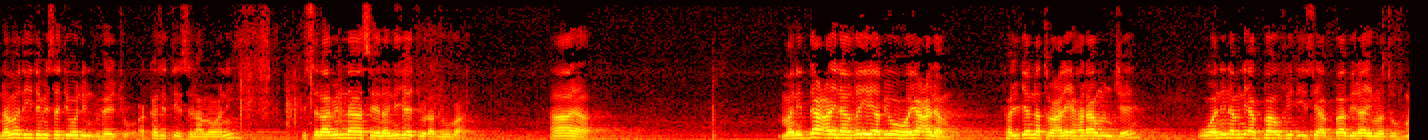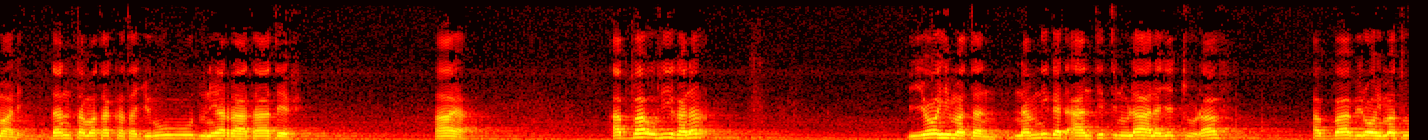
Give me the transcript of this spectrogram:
نما ديدمي سدي ولين دفيجو أكاسيتي إسلامواني إسلام الناس سيناني جاجورا دوبا آية من ادعى إلى غير أبي وهو يعلم فالجنة عليه حرام جه wani namni abbaa ofii dhiisee abbaa biraa himatuuf maali? Dantama takka ta jiruu duniyaarraa taateef. Haya abbaa ofii kana yoo himatan namni gad aantitti nu laala jechuudhaaf abbaa biroo himatu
